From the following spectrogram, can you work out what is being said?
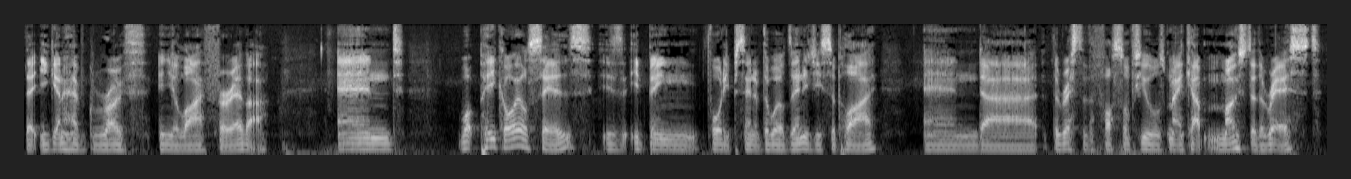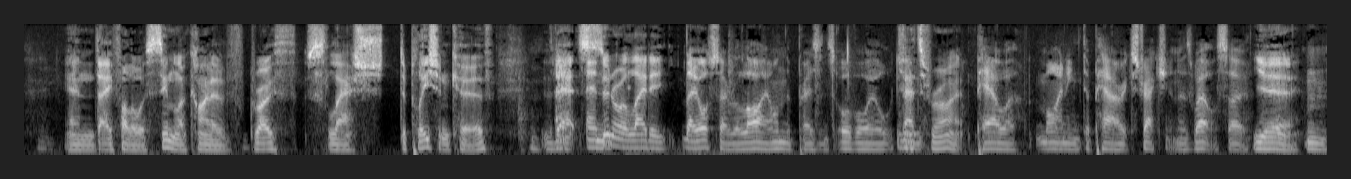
that you're going to have growth in your life forever. And what peak oil says is it being 40% of the world's energy supply, and uh, the rest of the fossil fuels make up most of the rest, and they follow a similar kind of growth slash depletion curve that And- sooner or later. They also rely on the presence of oil to That's right. power mining to power extraction as well. So Yeah. Mm.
